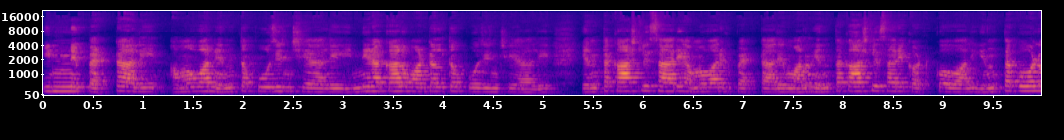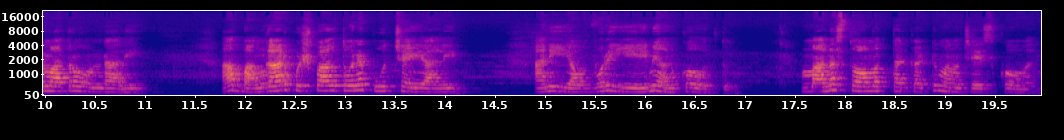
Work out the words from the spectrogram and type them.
ఇన్ని పెట్టాలి అమ్మవారిని ఎంత పూజించేయాలి ఇన్ని రకాల వంటలతో పూజించేయాలి ఎంత కాస్ట్లీ సారీ అమ్మవారికి పెట్టాలి మనం ఎంత కాస్ట్లీ సారీ కట్టుకోవాలి ఎంత గోల్డ్ మాత్రం ఉండాలి ఆ బంగారు పుష్పాలతోనే పూజ చేయాలి అని ఎవ్వరు ఏమీ అనుకోవద్దు. మన స్తోమత తగ్గట్టు మనం చేసుకోవాలి.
